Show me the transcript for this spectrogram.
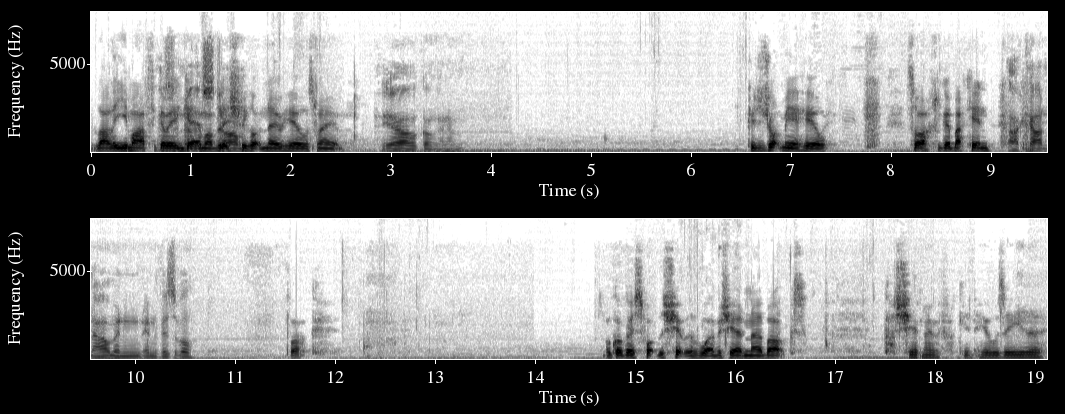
Lally, you might have to go There's in and get him. I've literally got no heals, mate. Yeah, I'll go get him. Could you drop me a heal? so I can go back in? I can't now, I'm in, invisible. Fuck. I've got to go swap the shit with whatever she had in her box. God, she had no fucking heals either.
